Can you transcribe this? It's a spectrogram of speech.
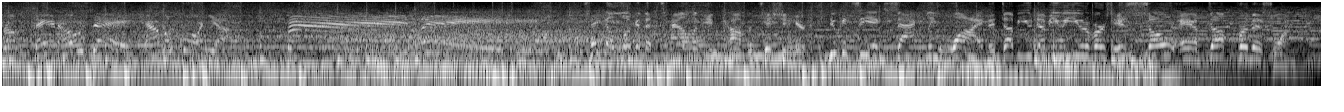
from San Jose, California, Bayley. Take a look at the talent and competition here. You can see exactly why the WWE Universe is so amped up for this one.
